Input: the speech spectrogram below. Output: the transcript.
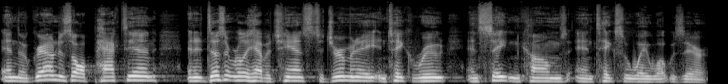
and the ground is all packed in and it doesn't really have a chance to germinate and take root and satan comes and takes away what was there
